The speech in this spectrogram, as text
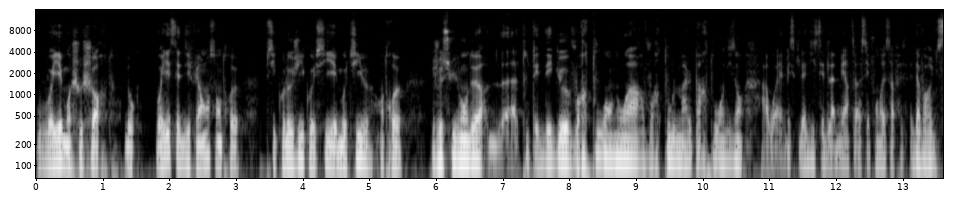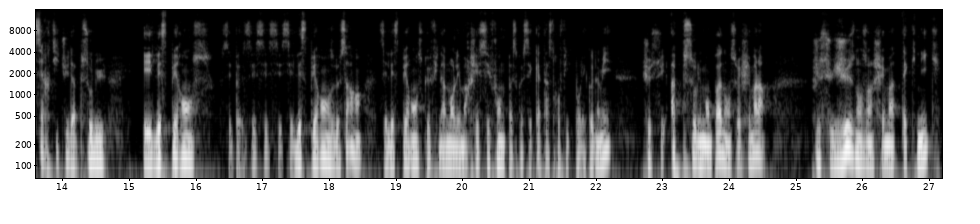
vous voyez, moi je suis short. Donc, voyez cette différence entre psychologique aussi, émotive, entre je suis vendeur, bah, tout est dégueu, voir tout en noir, voir tout le mal partout en disant ah ouais, mais ce qu'il a dit c'est de la merde, ça va s'effondrer, ça fait. D'avoir une certitude absolue et l'espérance, c'est l'espérance de ça, hein. c'est l'espérance que finalement les marchés s'effondrent parce que c'est catastrophique pour l'économie. Je suis absolument pas dans ce schéma-là. Je suis juste dans un schéma technique,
